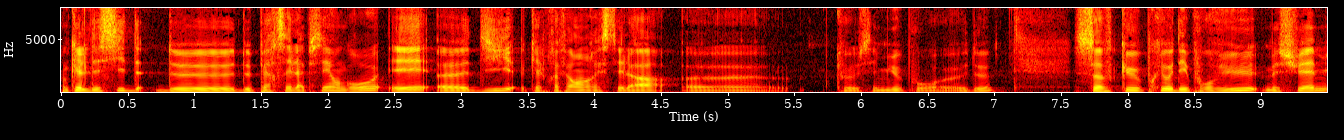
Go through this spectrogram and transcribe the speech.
Donc elle décide de, percer l'abcès en gros et euh, dit qu'elle préfère en rester là, euh, que c'est mieux pour eux deux. Sauf que pris au dépourvu, Monsieur M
